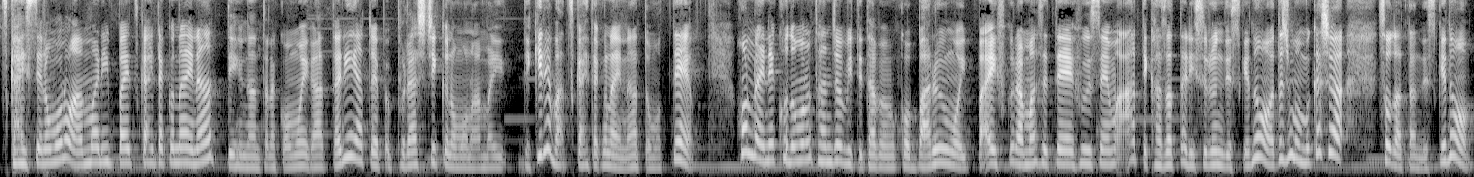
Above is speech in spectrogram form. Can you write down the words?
使い捨てのものをあんまりいっぱい使いたくないなっていうなんとなく思いがあったりあとやっぱプラスチックのものあんまりできれば使いたくないなと思って本来ね子供の誕生日って多分こうバルーンをいっぱい膨らませて風船わーって飾ったりするんですけど私も昔はそうだったんですけどやっ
